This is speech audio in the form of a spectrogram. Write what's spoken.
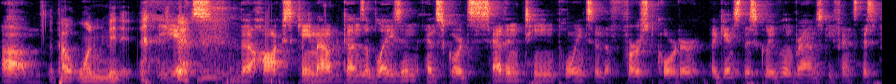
Um, About one minute. yes, the Hawks came out guns ablazing and scored 17 points in the first quarter against this Cleveland Browns defense. This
